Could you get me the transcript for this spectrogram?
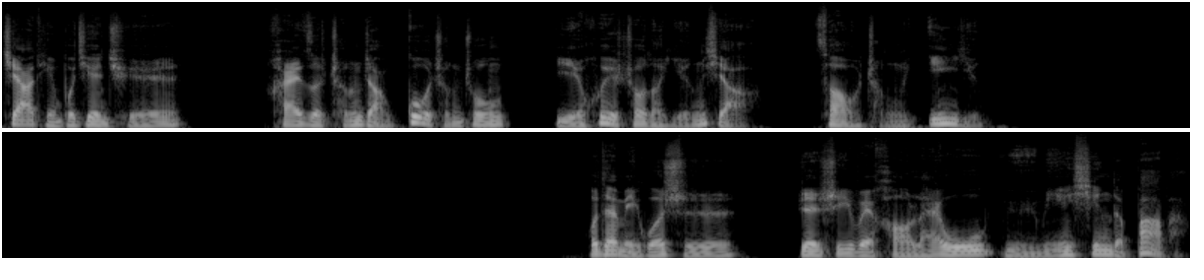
家庭不健全，孩子成长过程中也会受到影响，造成阴影。我在美国时认识一位好莱坞女明星的爸爸，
